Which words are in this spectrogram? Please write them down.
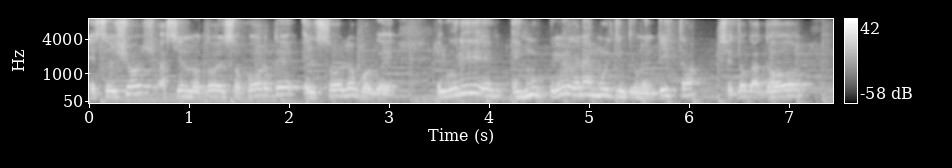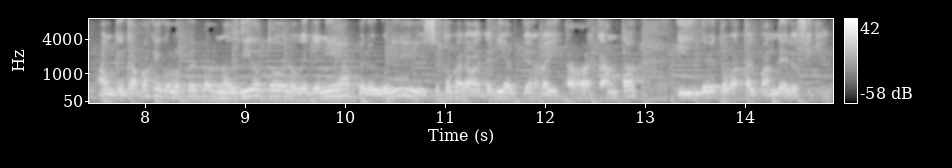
Es el Josh haciendo todo el soporte, él solo, porque el gurí es, primero que nada es multiinstrumentista, se toca todo, aunque capaz que con los Peppers no dio todo lo que tenía, pero el gurí se toca la batería, el piano, la guitarra, canta y debe tocar hasta el pandero si quiere.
